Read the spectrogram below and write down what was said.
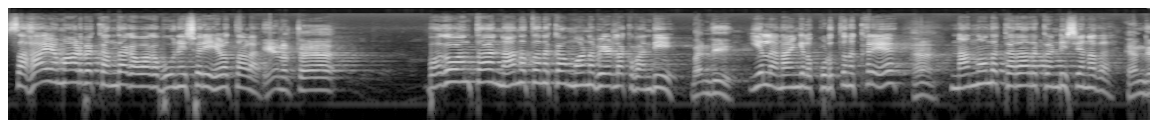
ಸಹಾಯ ಮಾಡ್ಬೇಕಂದಾಗ ಅವಾಗ ಭುವನೇಶ್ವರಿ ಹೇಳ್ತಾಳ ಏನತ್ತ? ಭಗವಂತ ನನ್ನ ತನಕ ಮಣ್ಣು ಬೇಡ್ಲಕ್ ಬಂದಿ. ಬಂದಿ. ಇಲ್ಲ ನಂಗಿಲ್ಲ ಕೊಡ್ತನ ಖರೆ ನನ್ನೊಂದು ಕರಾರ ಕಂಡೀಷನ್ ಅದ. ಹೆಂಗ?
